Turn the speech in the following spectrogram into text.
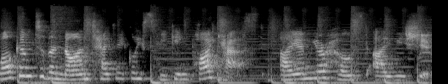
Welcome to the Non Technically Speaking podcast. I am your host, Ivy Xu.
